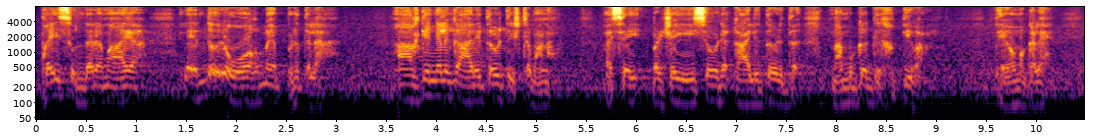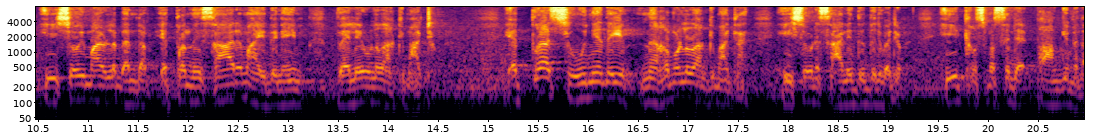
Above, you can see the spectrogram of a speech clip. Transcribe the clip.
അത്രയും സുന്ദരമായ എന്തോ ഒരു ഓർമ്മ എപ്പെടുത്തില്ല ആർക്കെങ്കിലും കാലിത്തൊഴുത്ത് ഇഷ്ടമാണോ? പക്ഷേ പക്ഷേ ഈശോയുടെ കാലിത്തൊഴുത്ത് നമുക്ക് ഹൃത്യമാണ് ദൈവമക്കളെ ഈശോയുമായുള്ള ബന്ധം എത്ര നിസ്സാരമായതിനെയും വിലയുള്ളതാക്കി മാറ്റും. എത്ര ശൂന്യതയും നിറമുള്ളതാക്കി മാറ്റാൻ ഈശോയുടെ സാന്നിധ്യത്തിൽ വരും. ഈ ക്രിസ്മസിന്റെ ഭാഗ്യമത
